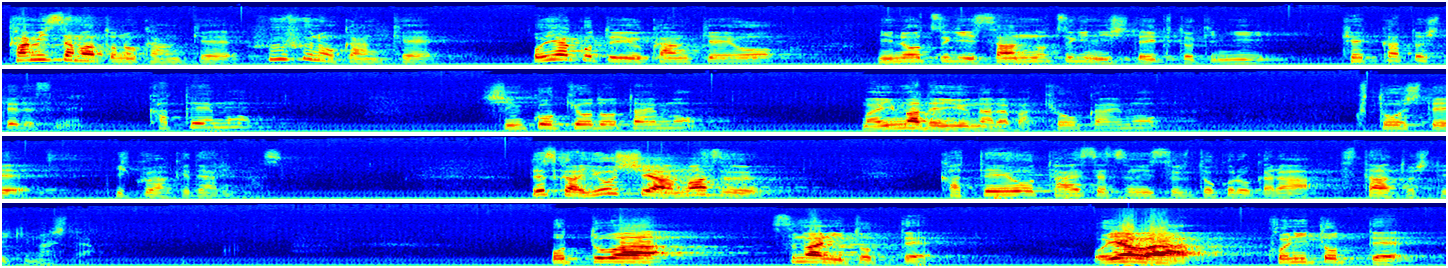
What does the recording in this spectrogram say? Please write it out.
神様との関係夫婦の関係親子という関係を2の次3の次にしていくときに結果としてですね家庭も信仰共同体も、まあ、今で言うならば教会も苦闘していくわけであります。ですからヨシアはまず家庭を大切にするところからスタートしていきました。夫は妻にとって親は子にとって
